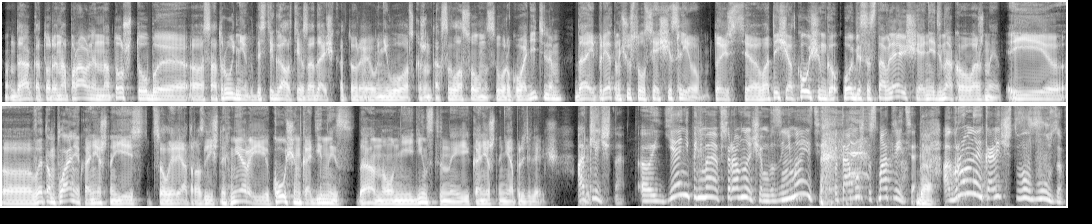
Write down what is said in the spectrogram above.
да, который направлен на то, чтобы э, сотрудник достигал тех задач, которые у него, скажем так, согласованы с его руководителем, да, и при этом чувствовал себя счастливым. То есть, э, в отличие от коучинга, обе составляющие, они одинаково важны. И э, в этом плане, конечно, есть целый ряд различных мер, и коучинг один из, да, но он не единственный и, конечно, не определяющий. Отлично. Э, Я не понимаю все равно, чем вы занимаетесь, потому что, смотрите, Да. огромное количество вузов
